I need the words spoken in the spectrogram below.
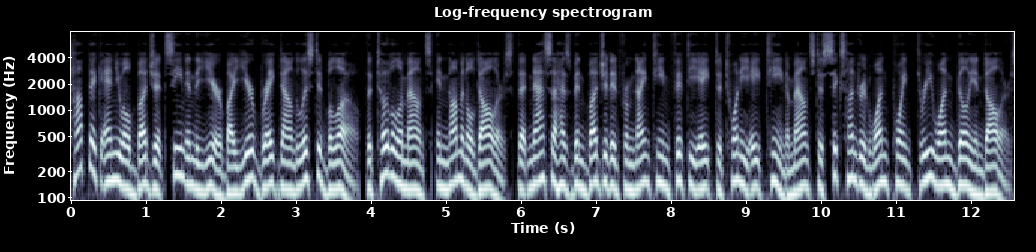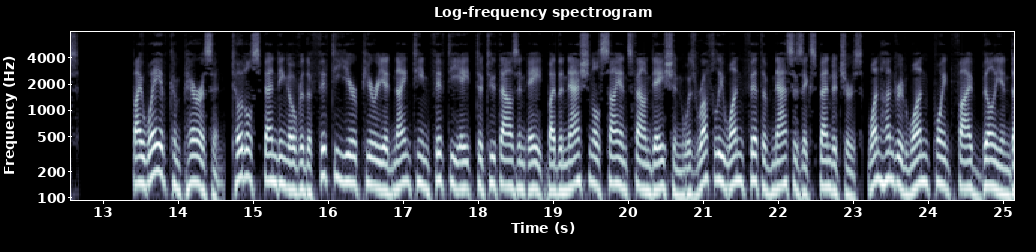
Topic annual budget seen in the year-by-year -year breakdown listed below, the total amounts in nominal dollars that NASA has been budgeted from 1958 to 2018 amounts to $601.31 billion. By way of comparison, total spending over the 50-year period 1958 to 2008 by the National Science Foundation was roughly one-fifth of NASA's expenditures, $101.5 billion.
